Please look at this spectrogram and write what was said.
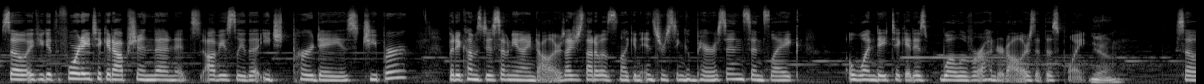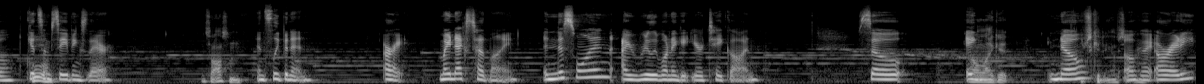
So if you get the four day ticket option, then it's obviously that each per day is cheaper, but it comes to seventy nine dollars. I just thought it was like an interesting comparison since like a one day ticket is well over hundred dollars at this point. Yeah. So get Cool. some savings there That's awesome. and sleeping in. All right, my next headline. And this one I really want to get your take on. So I don't like it. No. just kidding, I'm sorry. Okay, already.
